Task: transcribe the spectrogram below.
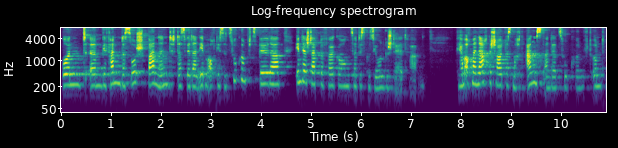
Und ähm, wir fanden das so spannend, dass wir dann eben auch diese Zukunftsbilder in der Stadtbevölkerung zur Diskussion gestellt haben. Wir haben auch mal nachgeschaut, was macht Angst an der Zukunft und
